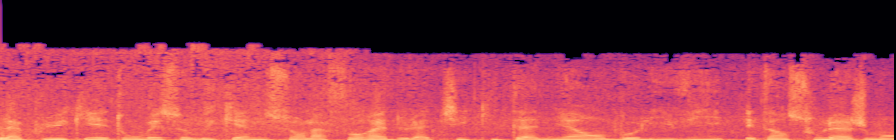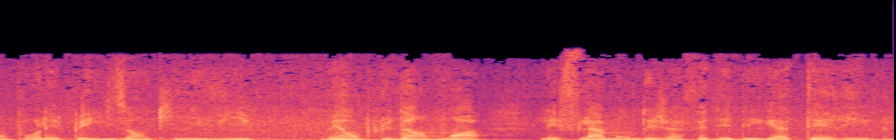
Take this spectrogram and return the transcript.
La pluie qui est tombée ce week-end sur la forêt de la Chiquitania en Bolivie est un soulagement pour les paysans qui y vivent. Mais en plus d'un mois, les flammes ont déjà fait des dégâts terribles.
